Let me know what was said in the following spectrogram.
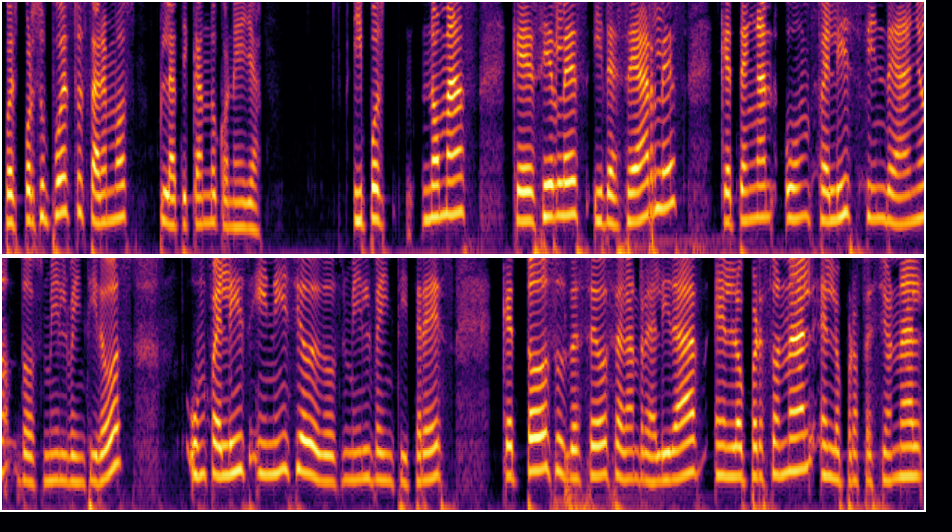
pues por supuesto estaremos platicando con ella. Y pues no más que decirles y desearles que tengan un feliz fin de año 2022, un feliz inicio de 2023, que todos sus deseos se hagan realidad en lo personal, en lo profesional.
